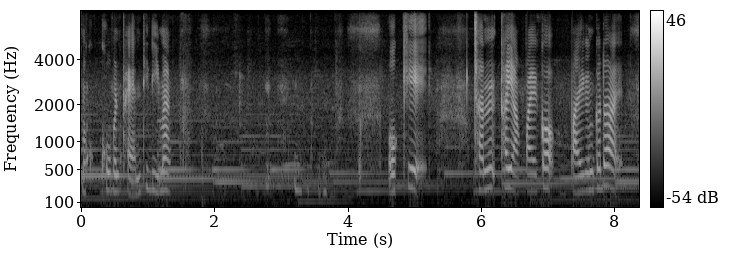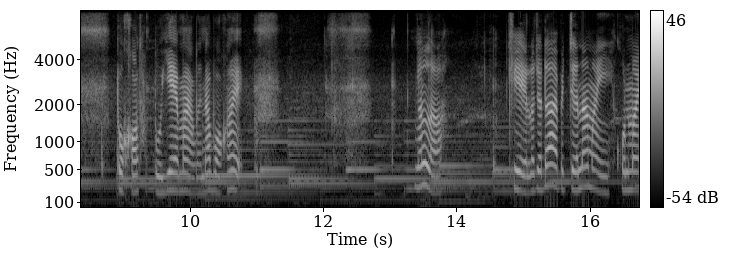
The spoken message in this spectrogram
มันคงเป็นแผนที่ดีมาก โอเคฉันถ้าอยากไปก็ไปกันก็ได้ พวกเขาทำตัวแย่มากเลยนะบอกให้ งั้นเหรอ โอเค เราจะได้ไปเจอหน้าใหม่ คนใหม่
